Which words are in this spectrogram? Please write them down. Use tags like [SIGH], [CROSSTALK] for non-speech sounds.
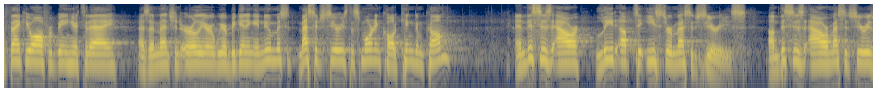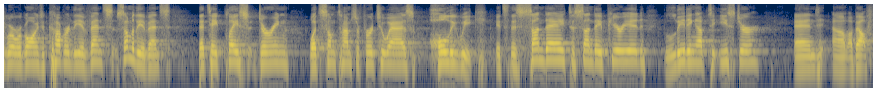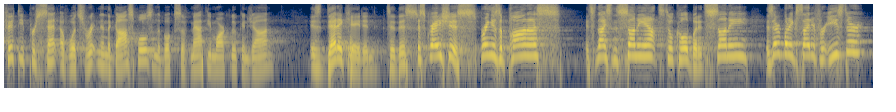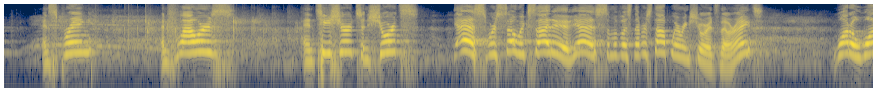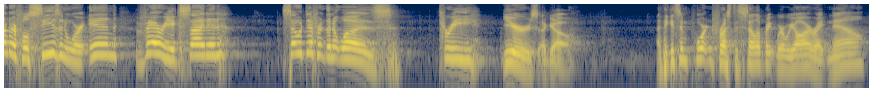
Well, thank you all for being here today. As I mentioned earlier, we are beginning a new mes- message series this morning called Kingdom Come. And this is our lead up to Easter message series. Um, this is our message series where we're going to cover the events, some of the events that take place during what's sometimes referred to as Holy Week. It's this Sunday to Sunday period leading up to Easter. And um, about 50% of what's written in the Gospels, in the books of Matthew, Mark, Luke, and John, is dedicated to this. It's gracious. Spring is upon us. It's nice and sunny out. It's still cold, but it's sunny. Is everybody excited for Easter? And spring? And flowers? And t shirts and shorts? Yes, we're so excited. Yes, some of us never stop wearing shorts, though, right? What a wonderful season we're in very excited. So different than it was three years ago. I think it's important for us to celebrate where we are right now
